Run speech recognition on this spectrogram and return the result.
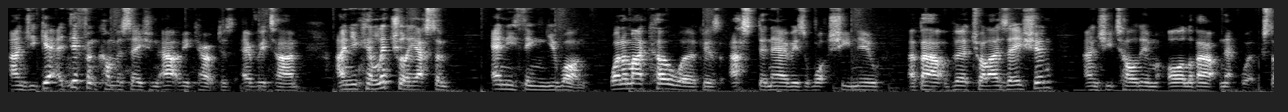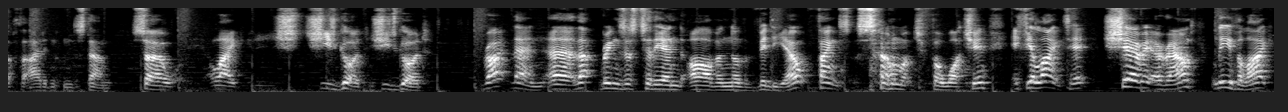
And you get a different conversation out of your characters every time, and you can literally ask them anything you want. One of my co-workers asked Daenerys what she knew about virtualization, and she told him all about network stuff that I didn't understand. So, like, sh- she's good. She's good. Right then, uh, that brings us to the end of another video. Thanks so much for watching. If you liked it, share it around, leave a like,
